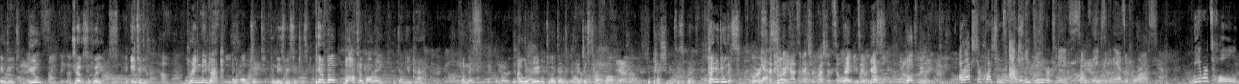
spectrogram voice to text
Indeed. You, Joseph Williams. Each of you, bring me back an object from these researchers. Pilfer, barter, borrow, whatever you can. From this, I will be able to identify just how far the pestilence has spread. Can you do this? Of course. Yes. I think they had some extra questions, so we'll Thank leave you. you to it. Yes. Godspeed. Our extra questions actually do pertain to some things you can answer for us. We were told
